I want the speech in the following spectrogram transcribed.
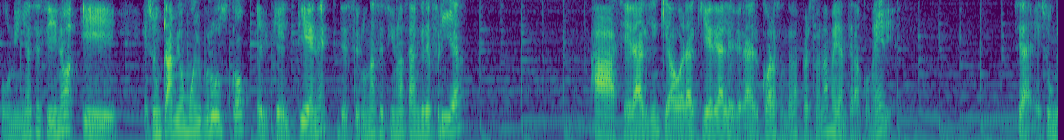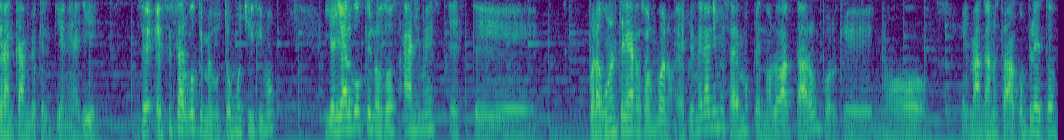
Un niño asesino y es un cambio muy brusco el que él tiene de ser un asesino a sangre fría a ser alguien que ahora quiere alegrar el corazón de las personas mediante la comedia. O sea, es un gran cambio que él tiene allí. Ese, es algo que me gustó muchísimo. Y hay algo que los dos animes, este, por alguna tenía razón. Bueno, el primer anime sabemos que no lo adaptaron porque no, el manga no estaba completo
